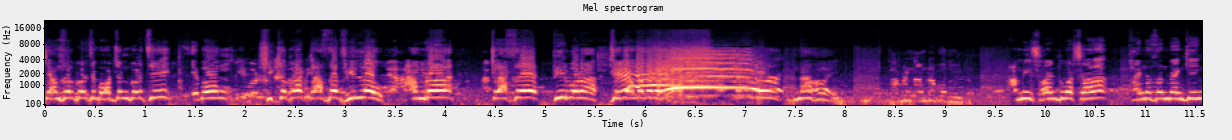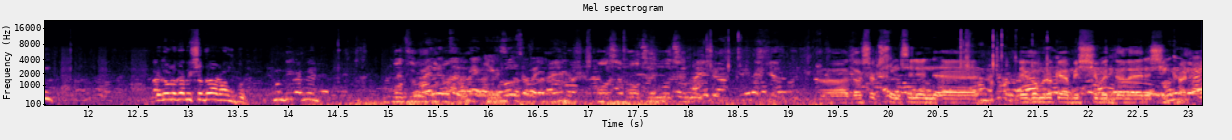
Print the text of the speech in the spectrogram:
ক্যান্সেল করেছে বর্জন করেছি এবং শিক্ষকরা ক্লাসে ফিরলেও আমরা ক্লাসে ফিরবো না যদি আমাদের না হয়। আমি Swayan Kumar Saha finance and banking বেগমলকা বিশ্ববিদ্যালয় রংপুর দর্শক শুনছিলেন বেগম রোকেয়া বিশ্ববিদ্যালয়ের শিক্ষার্থী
